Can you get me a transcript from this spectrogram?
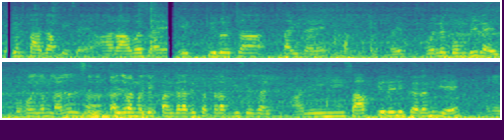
एकदम ताजा पीस आहे. हा रावस आहे एक किलोचा साईज आहे. हे बोले बोंबील आहेत. हो एकदम लागत त्याच्यामध्ये पंधरा ते सतरा पीसेस आहेत. आणि ही साफ केलेली करंदी आहे.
